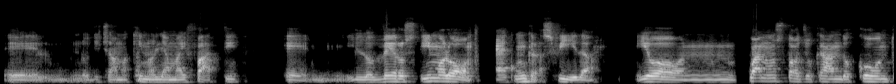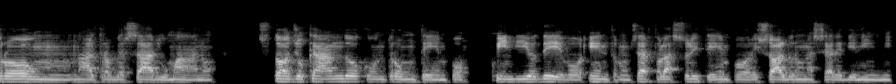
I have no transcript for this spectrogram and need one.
eh, lo diciamo a chi non li ha mai fatti, eh, il vero stimolo è comunque la sfida. Io mh, qua non sto giocando contro un altro avversario umano, sto giocando contro un tempo quindi io devo, entro un certo lasso di tempo, risolvere una serie di enigmi.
